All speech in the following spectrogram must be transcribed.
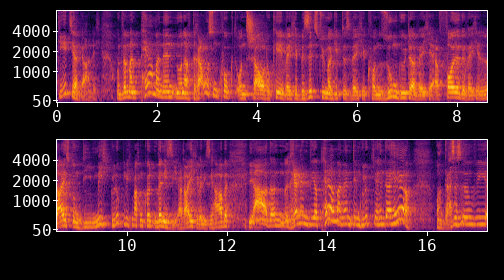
geht ja gar nicht. Und wenn man permanent nur nach draußen guckt und schaut, okay, welche Besitztümer gibt es, welche Konsumgüter, welche Erfolge, welche Leistungen, die mich glücklich machen könnten, wenn ich sie erreiche, wenn ich sie habe, ja, dann rennen wir permanent dem Glück ja hinterher. Und das ist irgendwie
